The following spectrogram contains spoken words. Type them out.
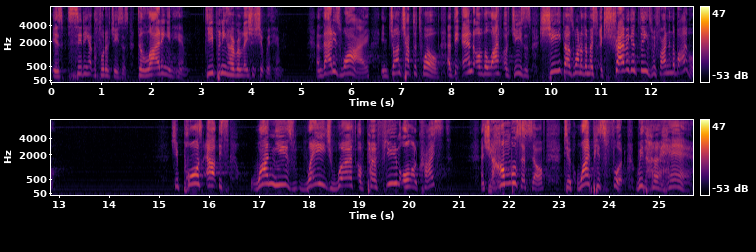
is sitting at the foot of Jesus, delighting in him, deepening her relationship with him. And that is why in John chapter 12, at the end of the life of Jesus, she does one of the most extravagant things we find in the Bible. She pours out this one year's wage worth of perfume all on Christ. And she humbles herself to wipe his foot with her hair.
